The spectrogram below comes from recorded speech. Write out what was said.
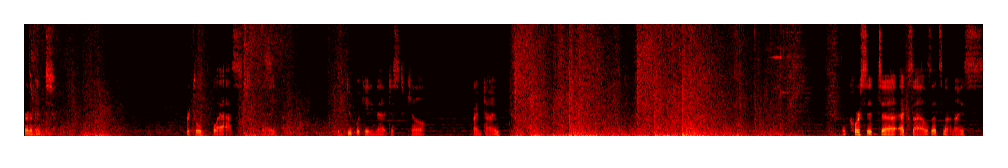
tournament. Brittle Blast. Okay. Duplicating that just to kill prime time. Of course it uh, exiles, that's not nice.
